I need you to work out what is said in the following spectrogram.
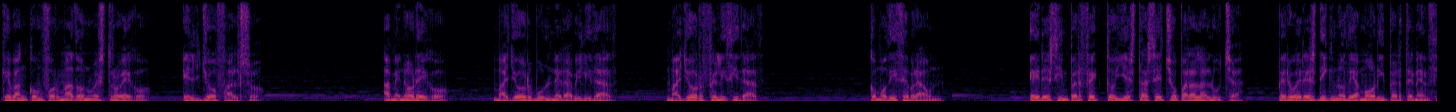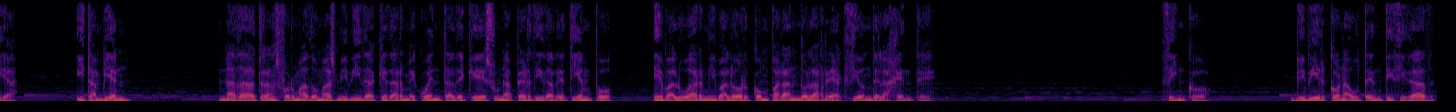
que van conformado nuestro ego, el yo falso. A menor ego, mayor vulnerabilidad, mayor felicidad. Como dice Brown, eres imperfecto y estás hecho para la lucha, pero eres digno de amor y pertenencia. Y también, Nada ha transformado más mi vida que darme cuenta de que es una pérdida de tiempo evaluar mi valor comparando la reacción de la gente. 5. Vivir con autenticidad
